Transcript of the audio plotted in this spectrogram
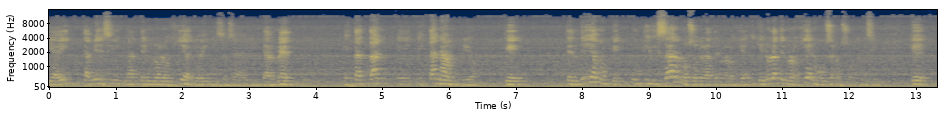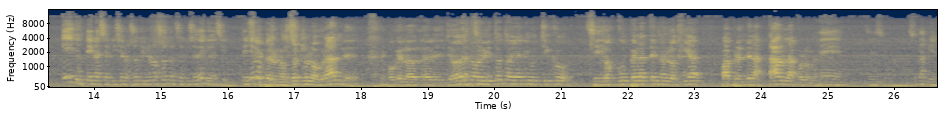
Y ahí también es la tecnología que hoy dice, o sea, el Internet, está tan, eh, tan amplio que tendríamos que utilizar nosotros la tecnología y que no la tecnología nos use a nosotros. Es decir, que ellos tengan servicio a nosotros y no nosotros el servicio de ellos. Es decir, sí, pero nosotros los grandes, porque yo no he visto todavía ningún chico que ocupe la tecnología para aprender las tablas, por lo menos. Eh, sí, sí, eso también.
